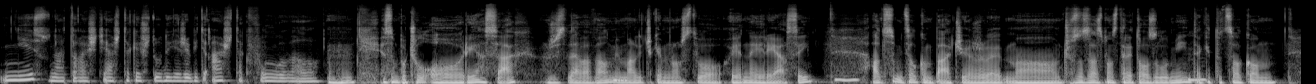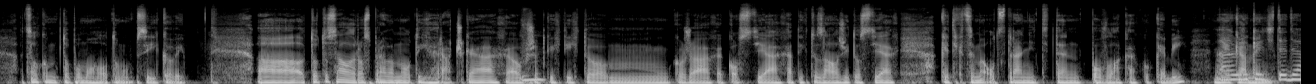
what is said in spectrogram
nie sú na to ešte až také štúdie, že by to až tak fungovalo. Uh-huh. Ja som počul o riasách, že sa dáva veľmi maličké množstvo jednej riasy. Uh-huh. A to sa mi celkom páči, že čo som sa aspoň stretol s ľuďmi, uh-huh. tak je to celkom, celkom to pomohlo tomu psíkovi. A toto sa ale rozprávame o tých hračkách a o mhm. všetkých týchto mm, kožách a kostiach a týchto záležitostiach, keď chceme odstrániť ten povlak ako keby. Ale keď teda,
